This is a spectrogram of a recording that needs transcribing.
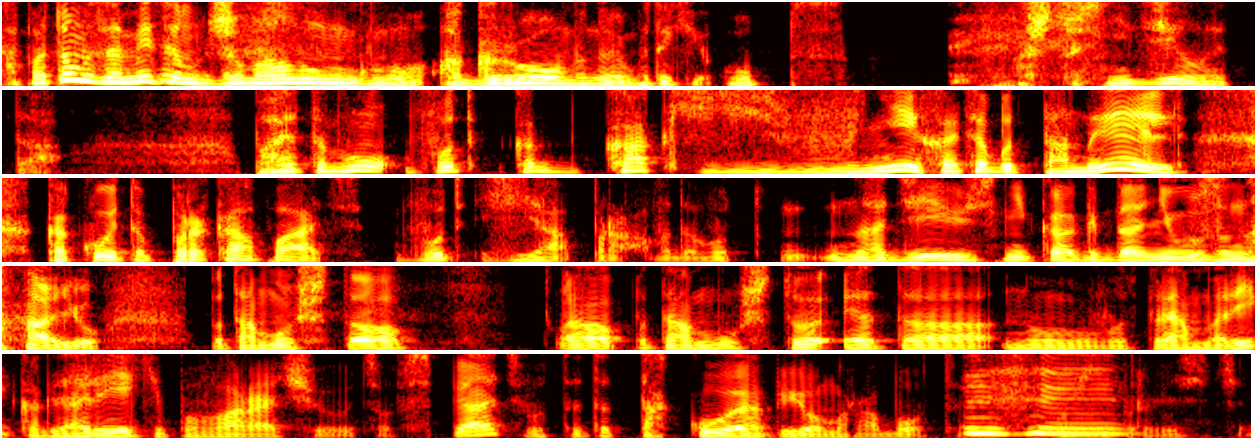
а потом заметим Джамалунгму огромную. Мы такие, упс, а что с ней делать-то? Поэтому вот как, как в ней хотя бы тоннель какой-то прокопать, вот я, правда, вот надеюсь, никогда не узнаю, потому что а, потому что это, ну, вот прям, когда реки поворачиваются вспять, вот это такой объем работы нужно Мгм. провести.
